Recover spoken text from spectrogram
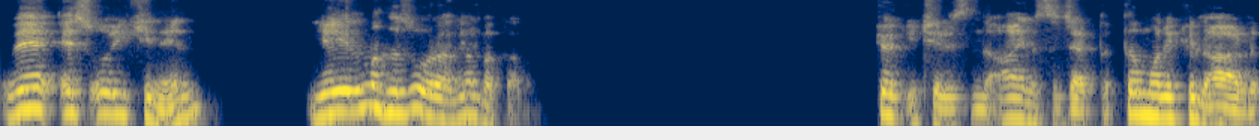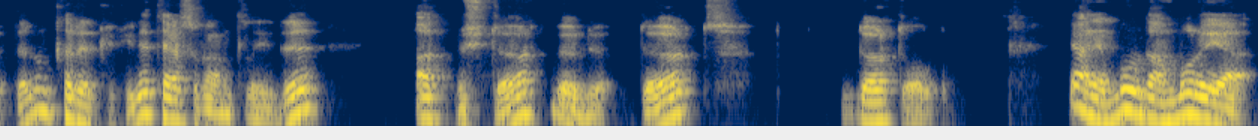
ve SO2'nin yayılma hızı oranına bakalım. Kök içerisinde aynı sıcaklıkta molekül ağırlıkların kareköküyle ters orantılıydı. 64 bölü 4 4 oldu. Yani buradan buraya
